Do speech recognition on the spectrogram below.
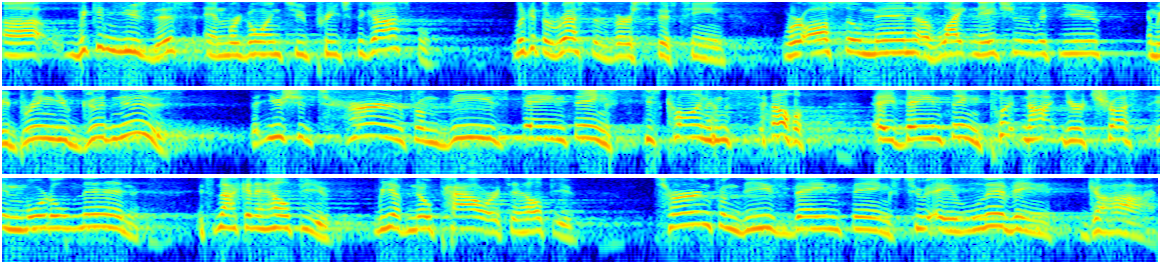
Uh, we can use this and we're going to preach the gospel. Look at the rest of verse 15. We're also men of like nature with you, and we bring you good news that you should turn from these vain things. He's calling himself a vain thing. Put not your trust in mortal men, it's not going to help you we have no power to help you. Turn from these vain things to a living God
